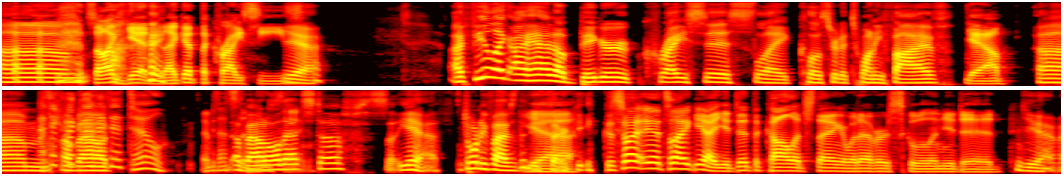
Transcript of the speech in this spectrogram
Um, so I get it. I get the crises. Yeah. I feel like I had a bigger crisis like closer to 25 Yeah. Um I think I kind about of did too. Maybe that's about new all that stuff. So yeah, 25 is the Yeah. new 30. Because so it's like, yeah, you did the college thing or whatever schooling you did. Yeah.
